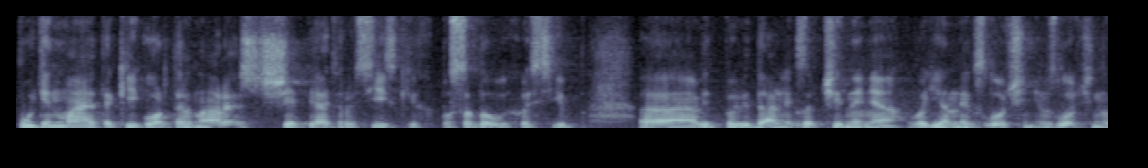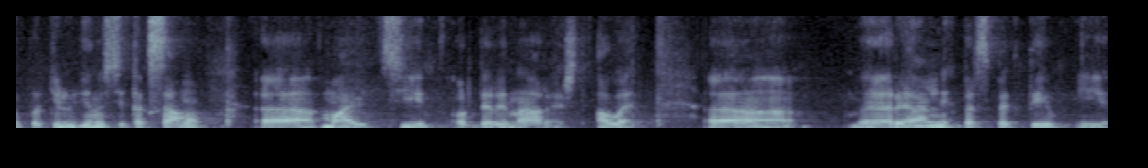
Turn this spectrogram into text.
Путін має такий ордер на арешт ще п'ять російських посадових осіб, відповідальних за вчинення воєнних злочинів, злочинів проти людяності, так само е, мають ці ордери на арешт. Але е, е, реальних перспектив і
